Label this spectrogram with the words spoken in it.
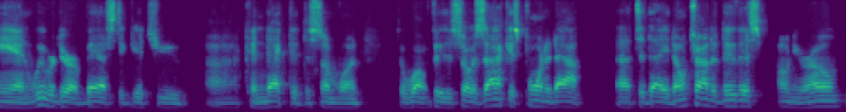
and we will do our best to get you uh, connected to someone to walk through this. So, as Zach has pointed out uh, today, don't try to do this on your own.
